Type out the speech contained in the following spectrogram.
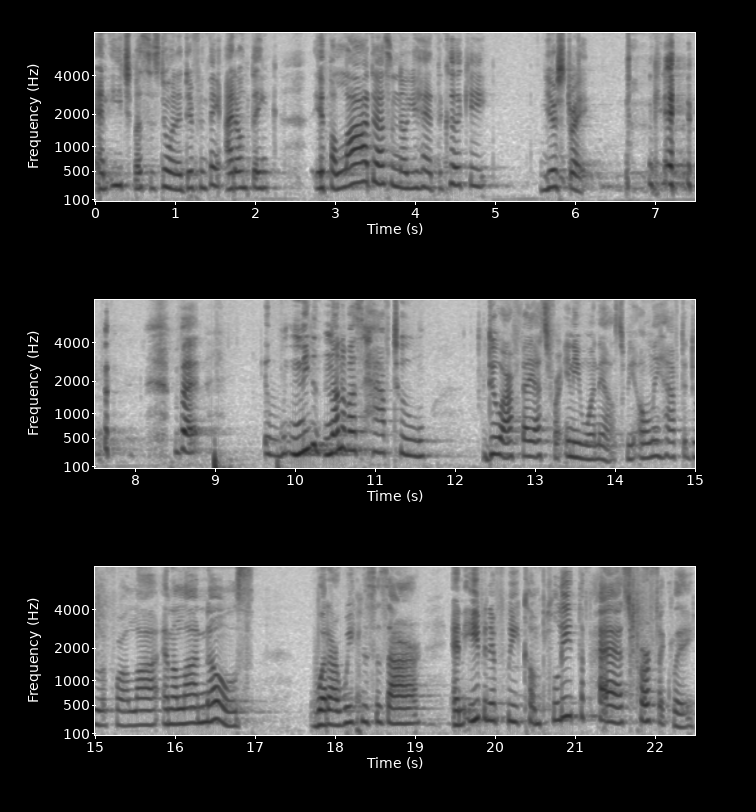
and each of us is doing a different thing. I don't think if Allah doesn't know you had the cookie, you're straight. okay? but none of us have to do our fast for anyone else. We only have to do it for Allah, and Allah knows what our weaknesses are. And even if we complete the fast perfectly,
